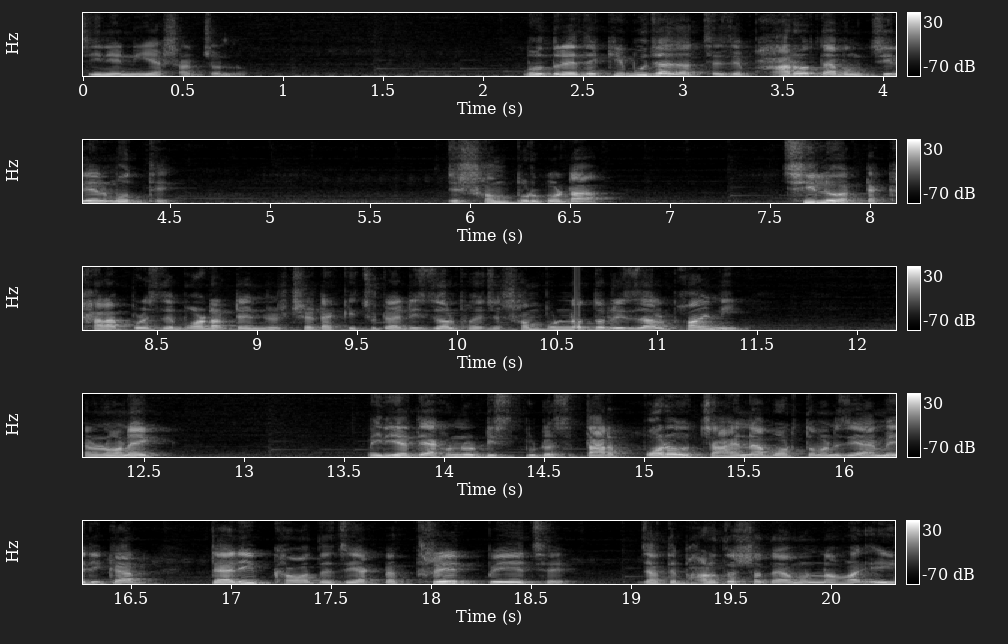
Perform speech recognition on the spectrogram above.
চীনে নিয়ে আসার জন্য। বন্ধুরা, এতে কী বোঝা যাচ্ছে যে ভারত এবং চীনের মধ্যে যে সম্পর্কটা ছিল, একটা খারাপ পরিস্থিতি বর্ডার টেনশন সেটা কিছুটা রিজলভ হয়েছে। সম্পূর্ণ তো রিজলভ হয়নি, কারণ অনেক এরিয়াতে এখনও ডিসপিউট আছে। তারপরেও চায়না বর্তমানে যে আমেরিকার ট্যারিফ খাওয়াতে যে একটা থ্রেট পেয়েছে, যাতে ভারতের সাথে এমন না হয়, এই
